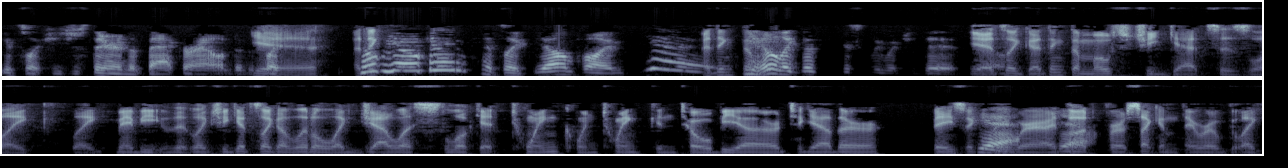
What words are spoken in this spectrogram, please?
it's like she's just there in the background, and it's like, Yeah, "Toby, you okay?" It's like, "Yeah, I'm fine." Yeah, I think the you know, like that's basically what she did. Yeah, it's like I think the most she gets is like like maybe like she gets like a little like jealous look at Twink when Twink and Tobia are together, basically. Yeah, where I yeah. thought for a second they were like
